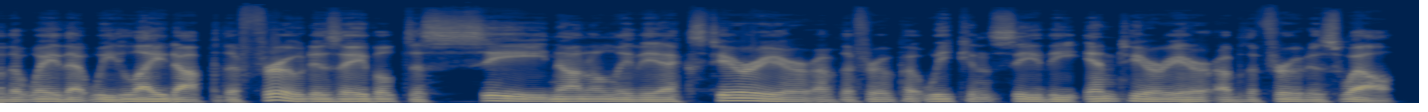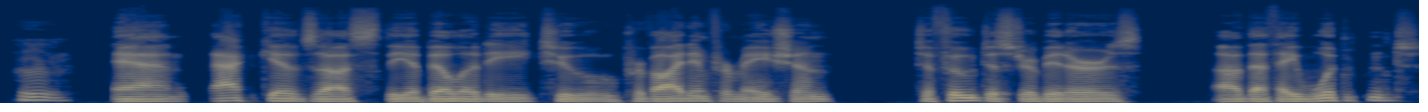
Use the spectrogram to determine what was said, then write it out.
the way that we light up the fruit, is able to see not only the exterior of the fruit, but we can see the interior of the fruit as well. Mm. And that gives us the ability to provide information to food distributors uh, that they wouldn't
